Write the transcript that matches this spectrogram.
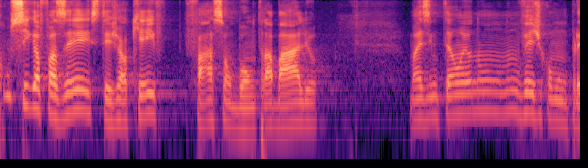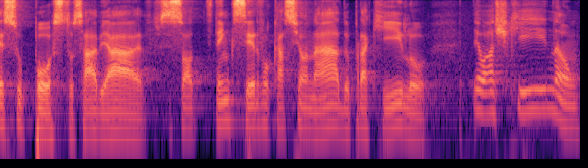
consiga fazer, esteja ok, faça um bom trabalho. Mas então eu não, não vejo como um pressuposto, sabe? Ah, só tem que ser vocacionado para aquilo. Eu acho que não.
